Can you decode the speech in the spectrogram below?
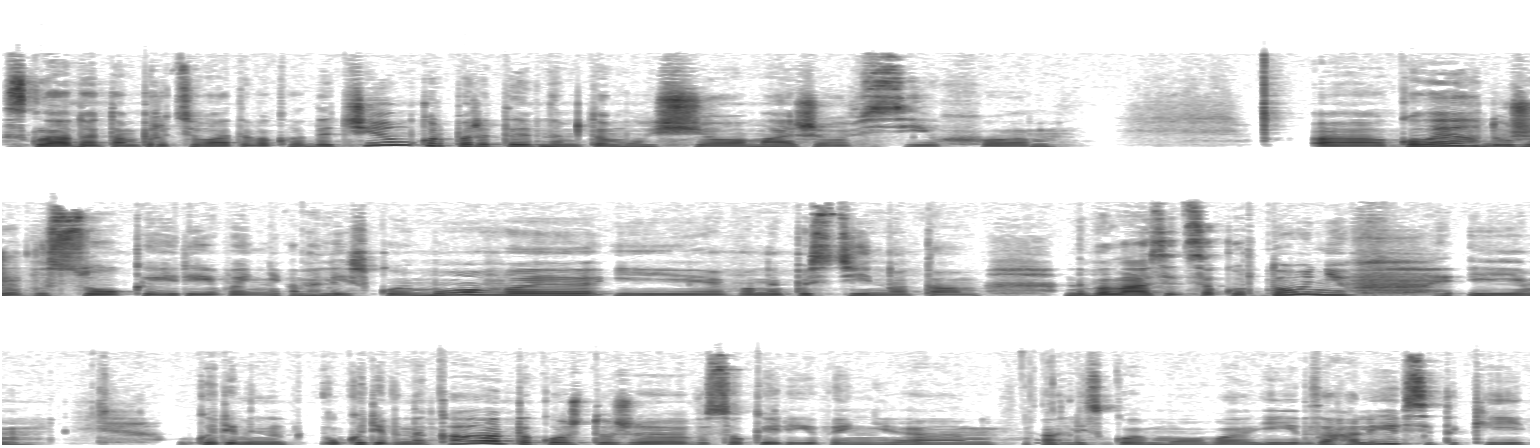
складно там працювати викладачем корпоративним, тому що майже у всіх е, е, колег дуже високий рівень англійської мови, і вони постійно там не вилазять за кордонів. І у керівника також дуже високий рівень е, англійської мови. І взагалі всі такі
